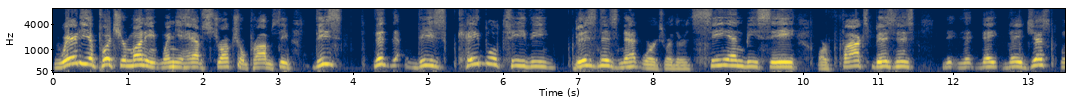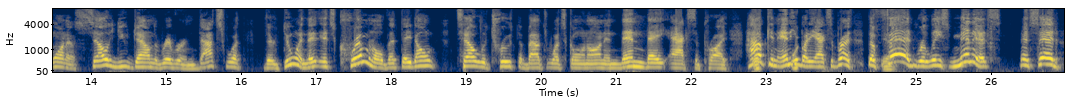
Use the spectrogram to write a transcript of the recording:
Where do you put your money when you have structural problems, Steve? These these cable TV business networks, whether it's CNBC or Fox Business, they they, they just want to sell you down the river, and that's what they're doing. It's criminal that they don't tell the truth about what's going on and then they act surprised. How what, can anybody what, act surprised? The yeah. Fed released minutes and said,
